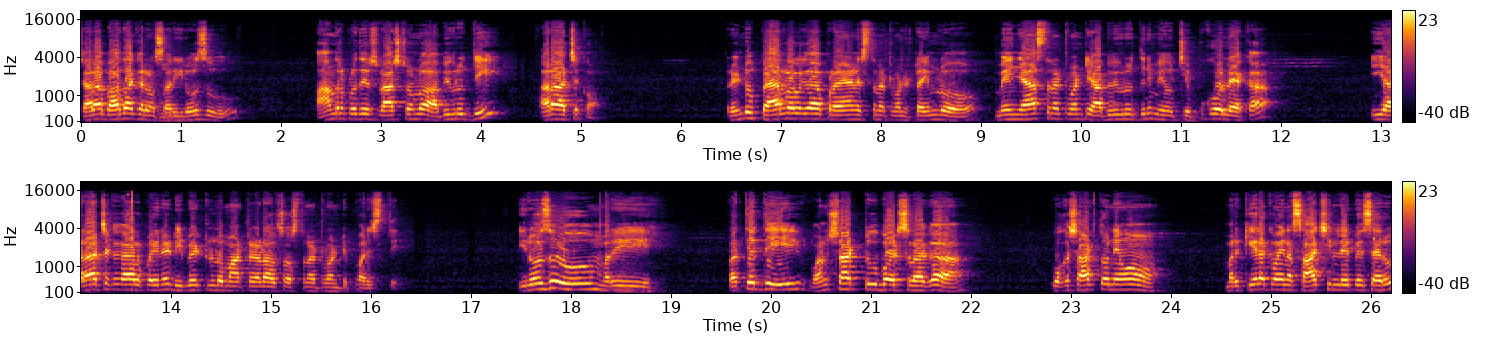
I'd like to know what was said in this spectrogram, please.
చాలా బాధాకరం సార్ ఈరోజు ఆంధ్రప్రదేశ్ రాష్ట్రంలో అభివృద్ధి అరాచకం. రెండు ప్యారలల్గా ప్రయాణిస్తున్నటువంటి టైంలో మేము చేస్తున్నటువంటి అభివృద్ధిని మేము చెప్పుకోలేక ఈ అరాచకాలపైనే డిబేట్లలో మాట్లాడాల్సి వస్తున్నటువంటి పరిస్థితి. ఈరోజు మరి ప్రత్యర్థి వన్ షాట్ టూ బర్డ్స్ లాగా ఒక షాట్తోనేమో మరి కీలకమైన సాక్షిని లేపేశారు.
